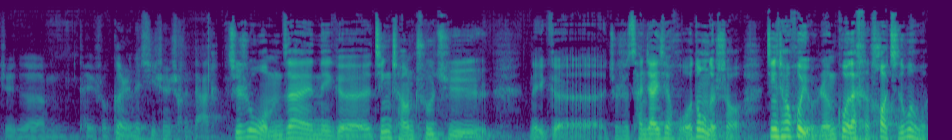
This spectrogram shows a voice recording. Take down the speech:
这个可以说个人的牺牲是很大的。其实我们在那个经常出去那个就是参加一些活动的时候，经常会有人过来很好奇的问我，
